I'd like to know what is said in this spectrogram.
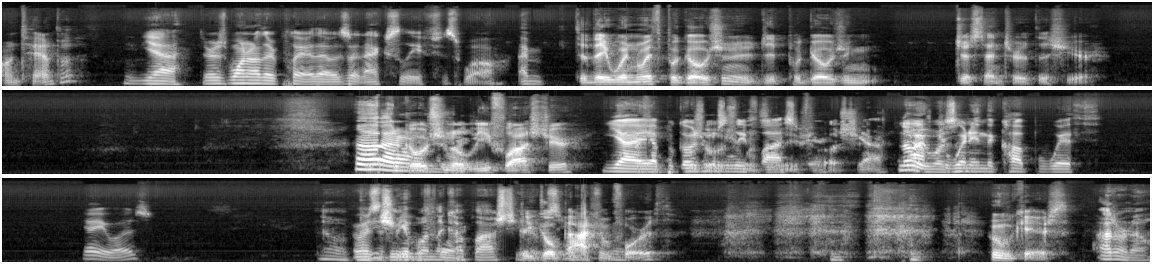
On Tampa? yeah. there was one other player that was an ex Leaf as well. I'm Did they win with Bogosian, or did Bogosian just enter this year? uh, Was I don't Bogosian a. Leaf last year? Yeah, yeah. think Bogosian was a Leaf was a last Leaf year. last year. Yeah. No, he wasn't. winning the cup with. Yeah, he was. No, I'm Or was it sure he year won the cup last year. They It go was the year back and forth. Who cares? I don't know.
